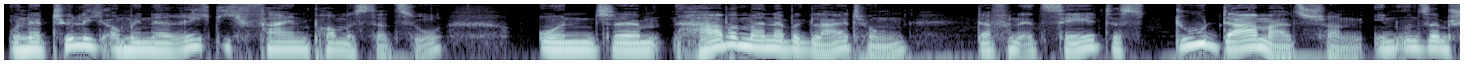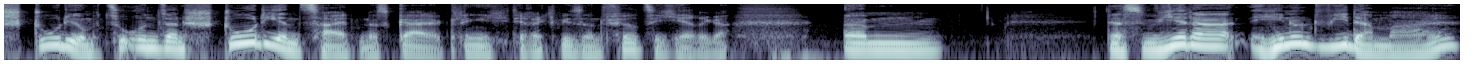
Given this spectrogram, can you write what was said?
und natürlich auch mit einer richtig feinen Pommes dazu und ähm, habe meiner Begleitung davon erzählt, dass du damals schon in unserem Studium, zu unseren Studienzeiten, das ist geil, klinge ich direkt wie so ein 40-Jähriger, ähm, dass wir da hin und wieder mal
